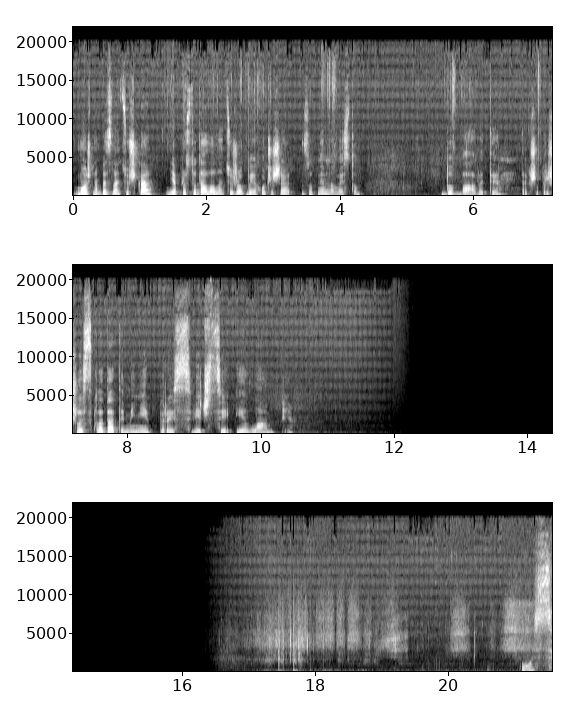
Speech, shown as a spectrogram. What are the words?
Можна без ланцюжка. Я просто дала ланцюжок, бо я хочу ще з одним намистом додати. Так що прийшлось складати мені при свічці і лампі. Ось.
